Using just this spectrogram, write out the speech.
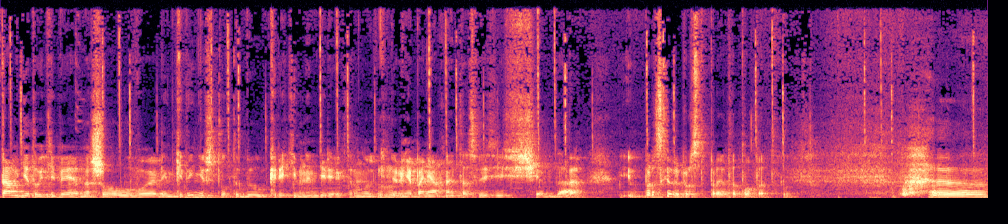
там где-то у тебя я нашел в LinkedIn, что ты был креативным директором. Ну, теперь мне понятно это в связи с чем, да? И Расскажи просто про этот опыт. Э,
